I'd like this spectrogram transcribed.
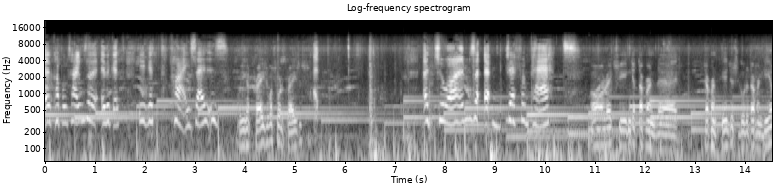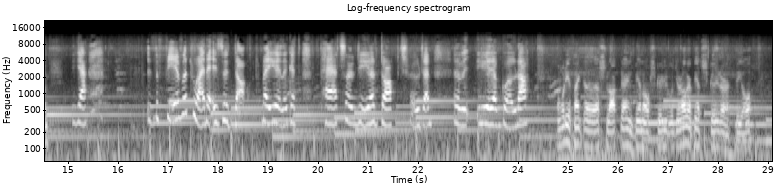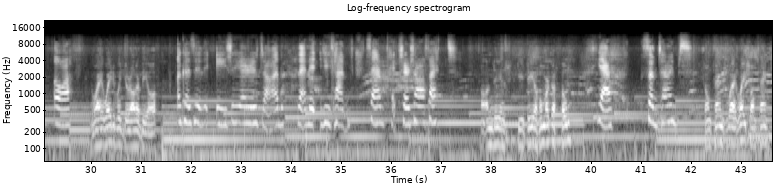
A couple of times and you get you get prizes. Well, you get prizes. What sort of prizes? Uh, drawings and different pets. All right, so you can get different uh, different pages to go to different games. Yeah. The favourite one is adopt. Where you get pets and you adopt children and you're grown up. And what do you think of this lockdown, being off school? Would you rather be at school or be off? Off. Why, why would you rather be off? Because it's easier done. Then it, you can send pictures of it. And do you, do you do your homework at home? Yeah. Sometimes. Sometimes. Why, why sometimes?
